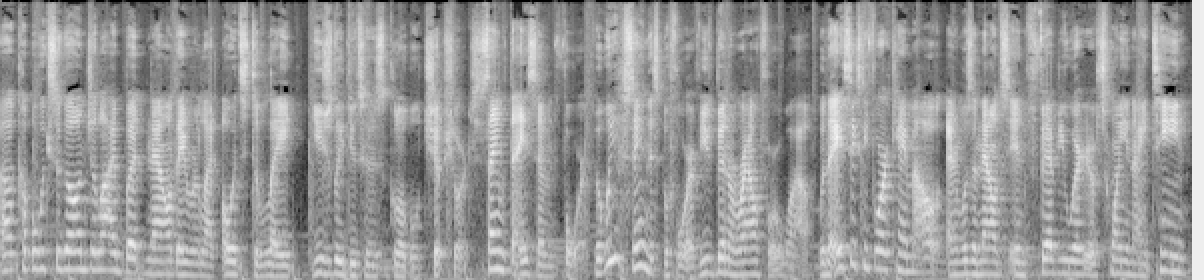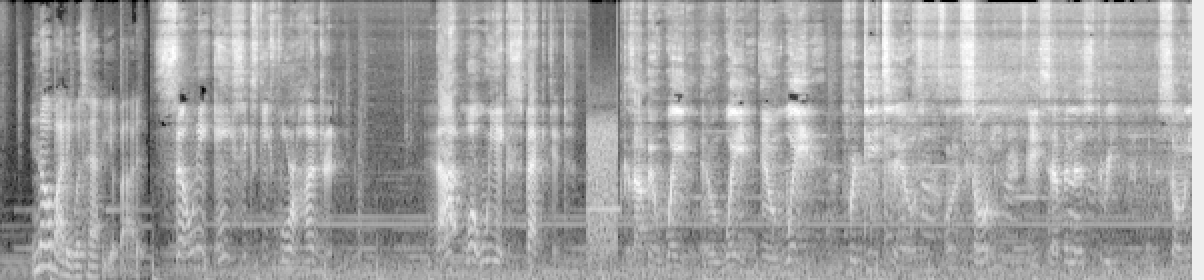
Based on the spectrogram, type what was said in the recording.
a couple weeks ago in July, but now they were like, oh, it's delayed, usually due to this global chip shortage. Same with the A7 IV. But we've seen this before if you've been around for a while. When the A64 came out and was announced in February of 2019, nobody was happy about it. Sony A6400. Not what we expected. Because I've been waiting and waiting and waiting for details on the Sony A7S III and the Sony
